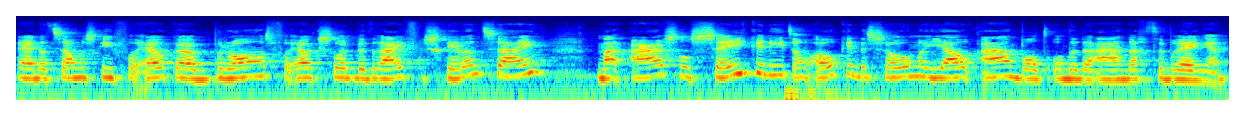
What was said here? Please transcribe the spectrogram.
En dat zal misschien voor elke branche, voor elk soort bedrijf verschillend zijn. Maar aarzel zeker niet om ook in de zomer jouw aanbod onder de aandacht te brengen.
